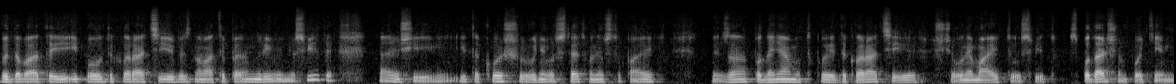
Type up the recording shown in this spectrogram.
видавати і по декларації визнавати певний рівень освіти, знаєш, і, і також в університет вони вступають за поданням такої декларації, що вони мають ту освіту з подальшим потім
